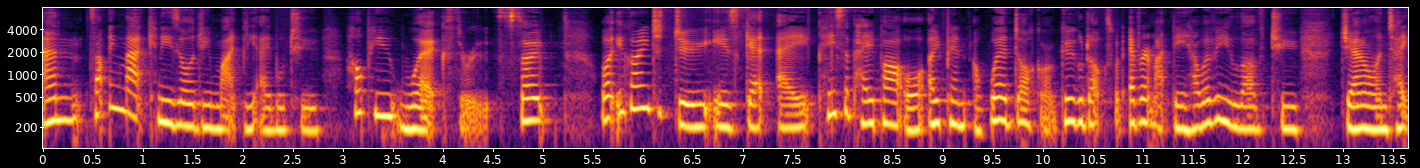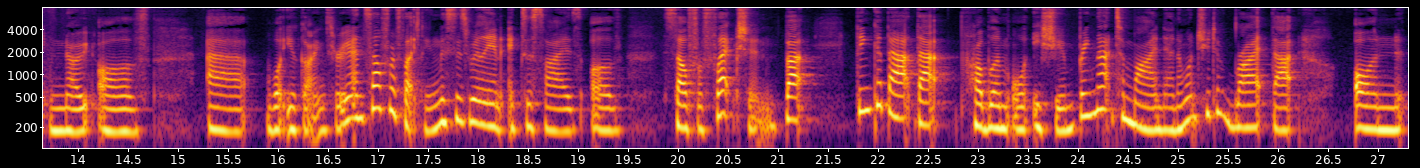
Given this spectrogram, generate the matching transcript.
and something that kinesiology might be able to help you work through. So, what you're going to do is get a piece of paper or open a Word doc or Google Docs, whatever it might be, however you love to journal and take note of uh, what you're going through and self reflecting. This is really an exercise of self reflection, but think about that problem or issue and bring that to mind. And I want you to write that on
